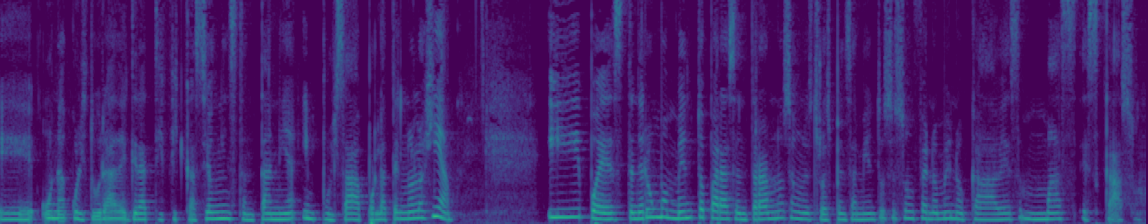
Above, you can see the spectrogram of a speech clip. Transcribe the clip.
eh, una cultura de gratificación instantánea impulsada por la tecnología. Y pues tener un momento para centrarnos en nuestros pensamientos es un fenómeno cada vez más escaso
